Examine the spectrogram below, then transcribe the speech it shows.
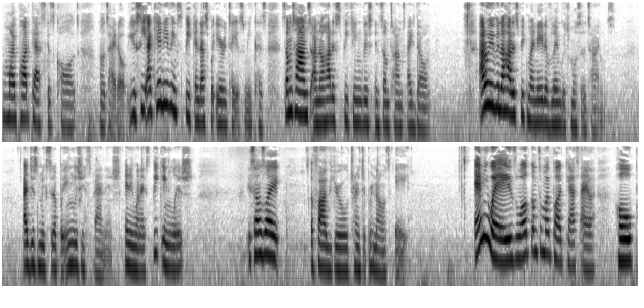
my podcast is called uh, No Title. You see, I can't even speak, and that's what irritates me because sometimes I know how to speak English and sometimes I don't. I don't even know how to speak my native language most of the times. I just mix it up with English and Spanish. And when I speak English, it sounds like a five year old trying to pronounce A. Anyways, welcome to my podcast. I hope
